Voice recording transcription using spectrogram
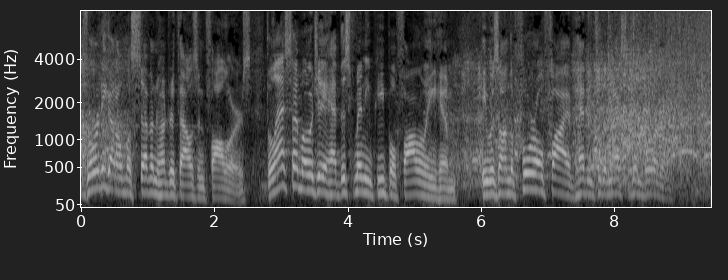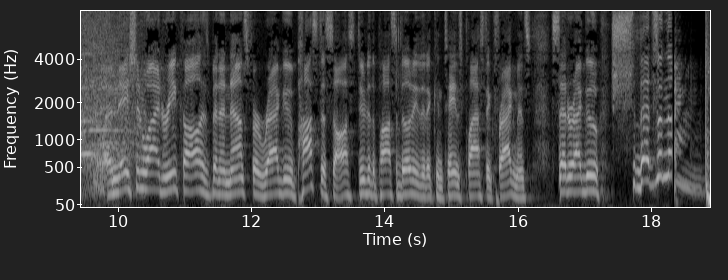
He's already got almost 700,000 followers. The last time O.J. had this many people following him, he was on the 405 headed to the Mexican border. A nationwide recall has been announced for ragu pasta sauce due to the possibility that it contains plastic fragments. Said ragu, shh, that's enough.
